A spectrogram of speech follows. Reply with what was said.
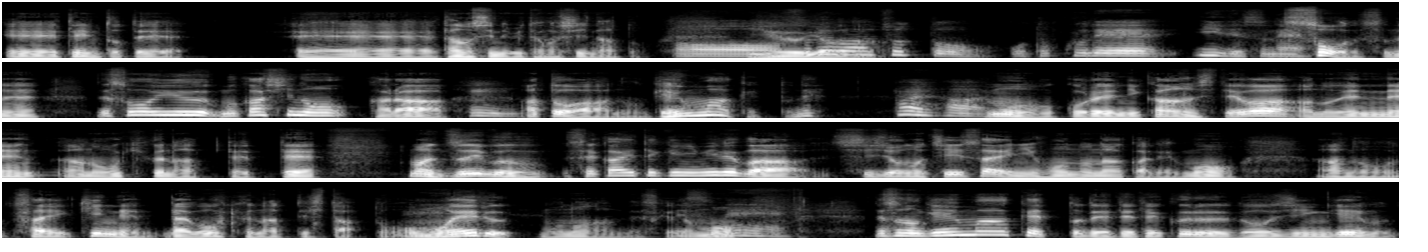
えー手に取って、えー楽しんでみてほしいなと。いうようなそれはちょっとお得でいいですね。そうですね。で、そういう昔のから、うん。あとは、あの、ゲームマーケットね。はいはい。もう、これに関しては、あの、年々、あの、大きくなってって、まあ、随分、世界的に見れば、市場の小さい日本の中でも、あの、最近年、だいぶ大きくなってきたと思えるものなんですけども、ですねで、そのゲームマーケットで出てくる同人ゲーム、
